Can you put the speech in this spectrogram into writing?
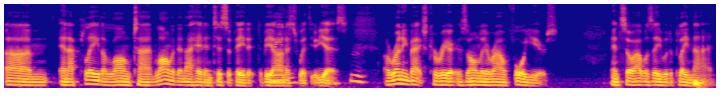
Um, and I played a long time, longer than I had anticipated, to be Really? honest with you. Yes. A running back's career is only around four years. And so I was able to play nine.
